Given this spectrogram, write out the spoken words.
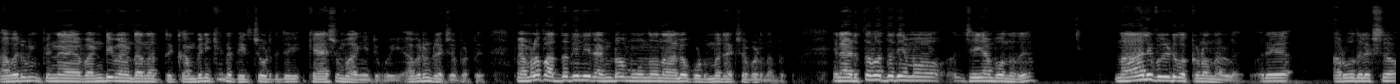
അവരും പിന്നെ വണ്ടി വേണ്ടെന്ന് പറഞ്ഞിട്ട് കമ്പനിക്ക് തന്നെ തിരിച്ചു കൊടുത്തിട്ട് ക്യാഷും വാങ്ങിയിട്ട് പോയി. അവരും രക്ഷപ്പെട്ട്. അപ്പൊ നമ്മളെ പദ്ധതിയിൽ രണ്ടോ മൂന്നോ നാലോ കുടുംബം രക്ഷപ്പെടുന്നുണ്ട്. ഇനി അടുത്ത പദ്ധതി നമ്മൾ ചെയ്യാൻ പോകുന്നത് നാല് വീട് വെക്കണമെന്നുള്ളത് ഒരു അറുപത് ലക്ഷം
